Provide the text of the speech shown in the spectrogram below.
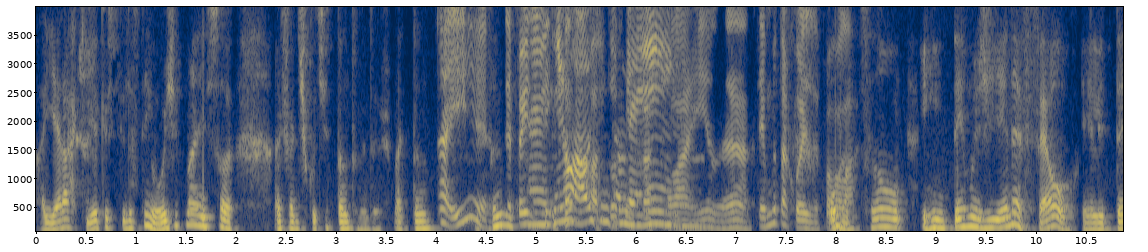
a hierarquia que os Steelers têm hoje, mas isso a gente vai discutir tanto, meu Deus. Mas tanto. Aí, Tanto. depende. É, tem tem o Austin também. ainda, né? Tem muita coisa pra Porra, falar. são, em termos de NFL, ele tem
